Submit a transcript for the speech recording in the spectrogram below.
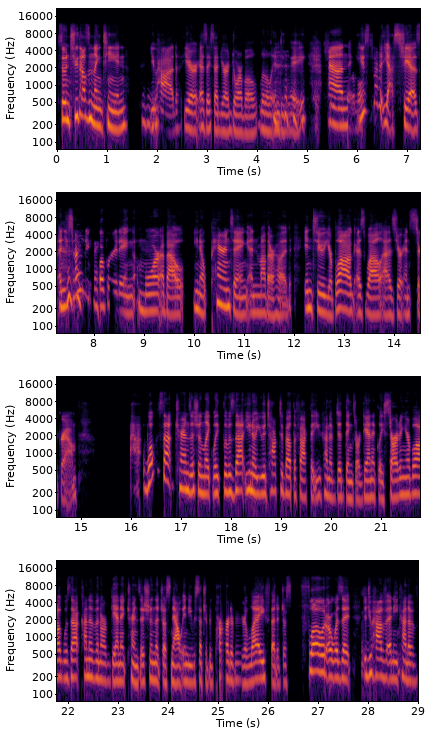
so in 2019 Mm-hmm. you had your as i said your adorable little Indy way and adorable. you started yes she is and you started incorporating more about you know parenting and motherhood into your blog as well as your instagram what was that transition like? Like was that you know you had talked about the fact that you kind of did things organically starting your blog. Was that kind of an organic transition that just now Indy was such a big part of your life that it just flowed or was it did you have any kind of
